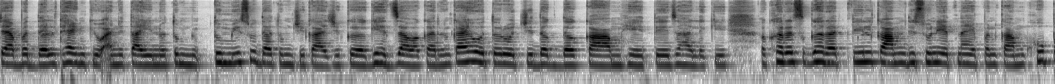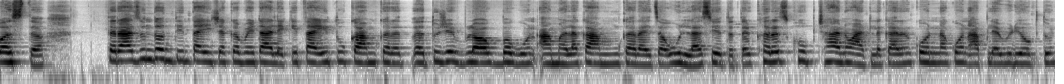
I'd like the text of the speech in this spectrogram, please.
त्याबद्दल थँक्यू आणि ताईनं तुम्ही सुद्धा तुमची काळजी क घेत जावा. कारण काय होतं रोजची दगदग काम हे ते झालं की खरंच घरातील काम दिसून येत नाही पण काम खूप असतं. तर अजून दोन तीन ताईच्या कमेंट आले की ताई तू काम करत तुझे ब्लॉग बघून आम्हाला काम करायचा उल्हास येतो. तर खरंच खूप छान वाटलं कारण कोण ना कोण आपल्या व्हिडिओतून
